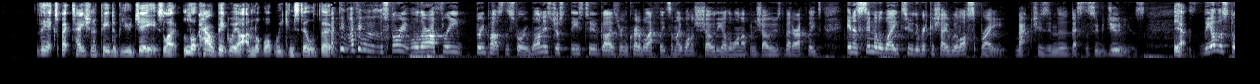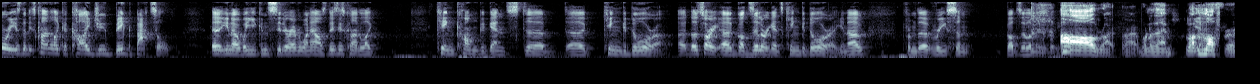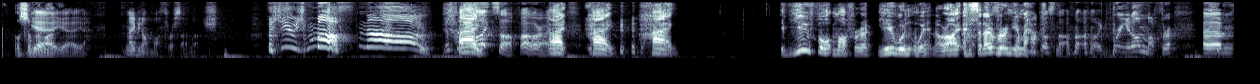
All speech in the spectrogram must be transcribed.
the expectation of PWG. It's like, look how big we are and look what we can still do. I think I think the story well there are three three parts of the story. One is just these two guys are incredible athletes and they want to show the other one up and show who's the better athlete in a similar way to the Ricochet Will Ospreay matches in the Best of the Super Juniors. Yeah, The other story is that it's kind of like a kaiju big battle. Uh, you know, when you consider everyone else, this is kind of like King Kong against uh, uh, King Ghidorah. Uh, no, sorry, uh, Godzilla against King Ghidorah. You know, from the recent Godzilla movie. Oh right, right, one of them, like Yeah. Mothra or something yeah, like. yeah, yeah. Maybe not Mothra so much. A huge moth! No! Just turn Hey! the lights off. Oh, all right. Hey, hey, hey! If you fought Mothra, you wouldn't win. All right, so don't run your mouth. Of course not. I'm not I'm like, bring it on, Mothra. Um,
